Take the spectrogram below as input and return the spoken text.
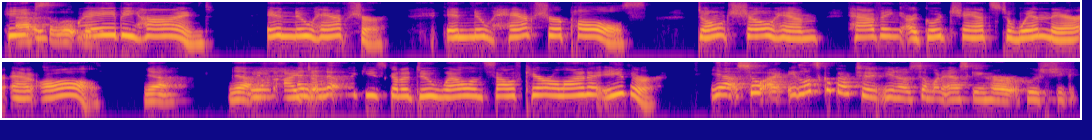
He Absolutely. is way behind in New Hampshire. In New Hampshire polls, don't show him having a good chance to win there at all. Yeah. Yeah. And I And- don't and no- think he's going to do well in South Carolina either. Yeah, so I, let's go back to, you know, someone asking her who she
